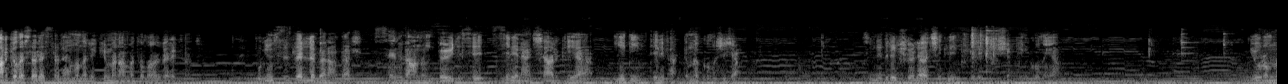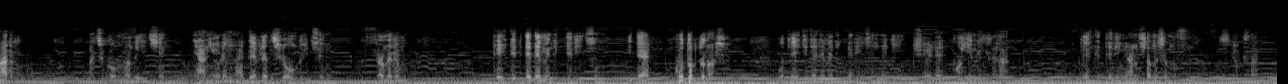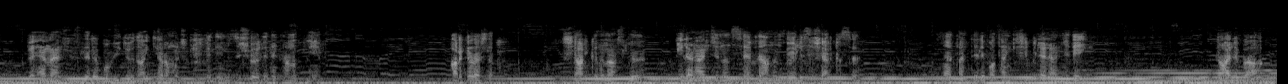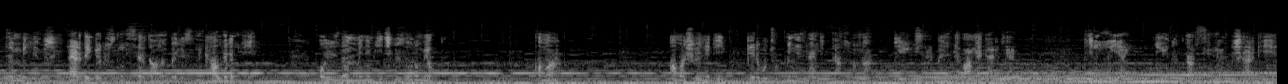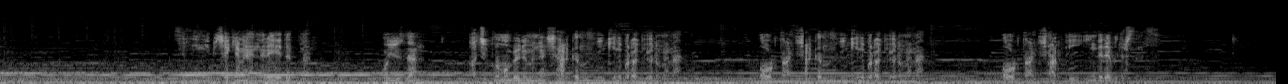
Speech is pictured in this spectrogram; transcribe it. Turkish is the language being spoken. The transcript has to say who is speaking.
Speaker 1: Arkadaşlar Esselamu Aleyküm ve Rahmetullahi ve Berekatuhu. Bugün sizlerle beraber Sevda'nın Böylesi silinen şarkıya yediğim telif hakkında konuşacağım. Şimdi direkt şöyle açıklayayım, şöyle giriş yapayım konuya. Yorumlar açık olmadığı için, yani yorumlar devre dışı olduğu için sanırım tehdit edemedikleri için bir de kudurdular. Bu tehdit edemedikleri için dediğim şöyle bu yemek falan. Tehdit dediğim yanlış anlaşılmasın yoksa. Ve hemen sizlere bu videodan kar amacı güçlediğimizi şöyle. Arkadaşlar, şarkının aslı Bilal Hancı'nın Sevda'nın Böylesi şarkısı. Zaten telif atan kişi Bilal Hancı değil. Galiba tüm bilmiş. Nerede görürseniz Sevda'nın Böylesini kaldırın diye. O yüzden benim hiçbir zorum yok. Ama ama şöyle diyeyim, bir buçuk bin izlendikten sonra bir yükselmeye devam ederken dinleyen, YouTube'dan silinen bir şarkıyı sizin gibi çekemeyenlere yedirtmem. O yüzden açıklama bölümüne şarkının linkini bırakıyorum. Oradan şarkının linkini bırakıyorum hemen. Oradan şarkıyı indirebilirsiniz.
